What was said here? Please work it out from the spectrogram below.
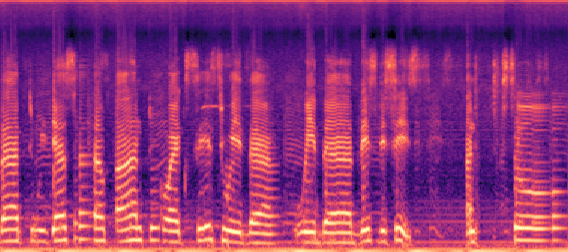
that we just have learned to coexist with uh, with uh, this disease. And so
